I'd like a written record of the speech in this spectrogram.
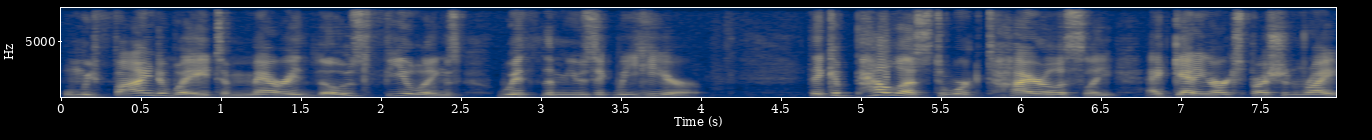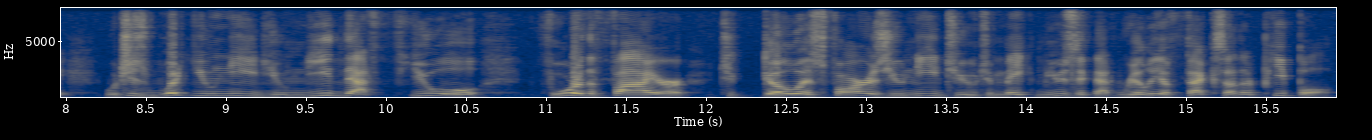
when we find a way to marry those feelings with the music we hear. They compel us to work tirelessly at getting our expression right, which is what you need. You need that fuel for the fire to go as far as you need to to make music that really affects other people.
